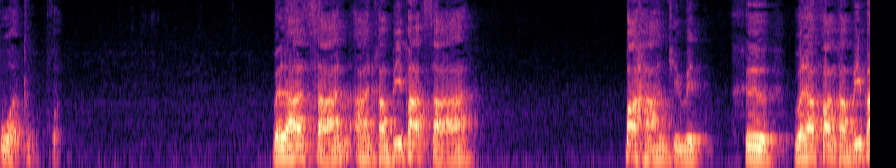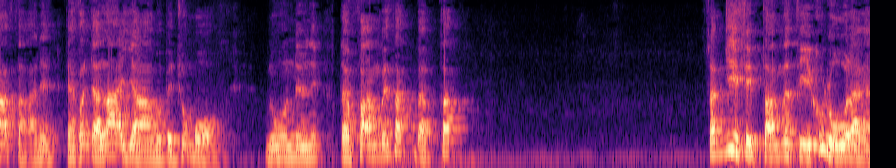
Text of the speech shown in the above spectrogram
กลัวทุกคน เวลาศาลอ่านคำพิพากษา ประหารชีวิต คือเวลาฟังคำพิพากษาเนี่ยแกก็จะล่ายาวมาเป็นชั่วโมง นู่นนี่แต่ฟังไปสักแบบสักสักยี่สิบสามนาทีเขารู้แล้วไง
